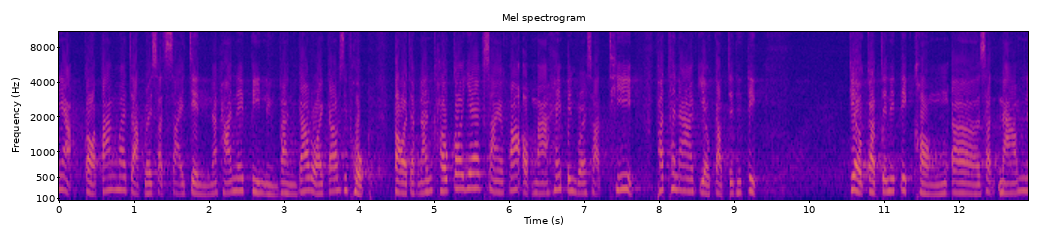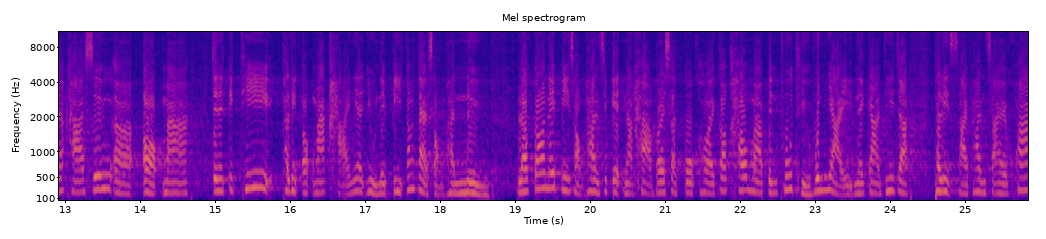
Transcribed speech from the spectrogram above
เนี่ยก่อตั้งมาจากบริษัทไซเจนนะคะในปี 1996 ต่อจากนั้นเขาก็แยกไซอาควาออกมาให้เป็นบริษัทที่พัฒนาเกี่ยวกับเจเนติก เกี่ยวกับเจเนติกของอสัตว์น้ำนะคะ ซึ่งอออกมาเจเนติกที่ผลิตออกมาขายเนี่ยอยู่ในปีตั้งแต่ 2001 แล้วก็ในปี 2011 นะคะ บริษัทโกคอยก็เข้ามาเป็นผู้ถือหุ้นใหญ่ในการที่จะผลิตสายพันธุ์สายคว้า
